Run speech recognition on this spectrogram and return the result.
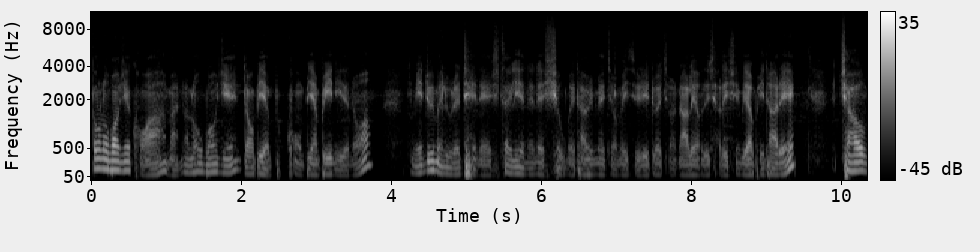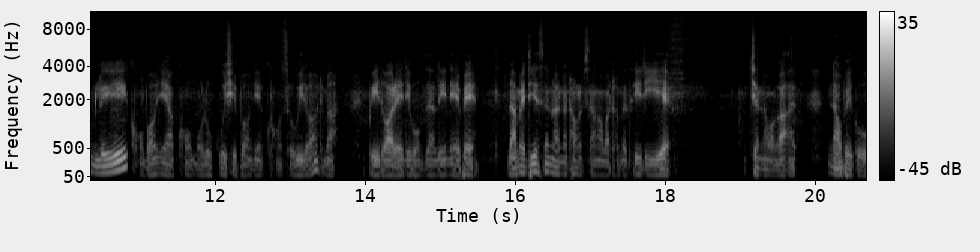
သုံးလုံးပေါင်းခြင်းခွန်အားမှာနှလုံးပေါင်းခြင်းတောင်းပြခွန်ပြန်ပေးနေတယ်နော်ဒီမြင်တွေ့မယ်လို့လည်းထင်တယ်စိုက်လေးရနည်းနည်းရှုံမယ်ဒါပေမဲ့ကျွန်တော်မိတ်ဆွေတွေအတွက်ကျွန်တော်နားလည်အောင်သေချာလေးရှင်းပြပေးထားတယ်6လေးခွန်ပေါင်းခြင်းကခွန်မလို့9ရှိပေါင်းခြင်းခွန်ဆိုပြီးတော့ဒီမှာ ပေးသွားတယ်ဒီပုံစံလေးနဲ့ပဲလာမယ့် DSM 2025မှာထွက်မဲ့ 3D ရဲ့ကျွန်တော်ကနောက်ဘေးကို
